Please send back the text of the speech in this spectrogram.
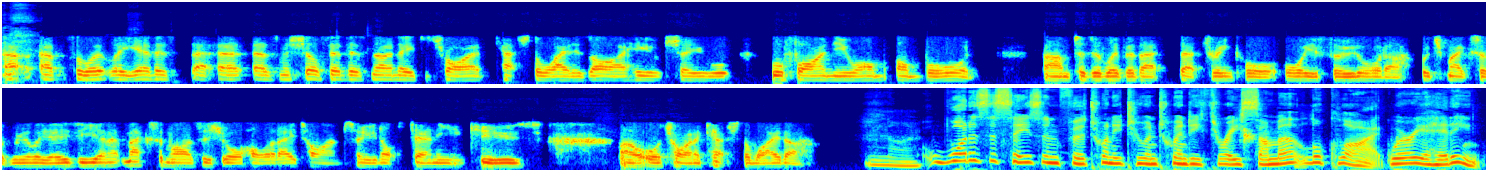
a- absolutely. Yeah, there's, uh, uh, as Michelle said, there's no need to try and catch the waiter's eye. He or she will, will find you on, on board. Um, to deliver that, that drink or, or your food order, which makes it really easy and it maximises your holiday time so you're not standing in queues uh, or trying to catch the waiter. No. What does the season for 22 and 23 summer look like? Where are you heading?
